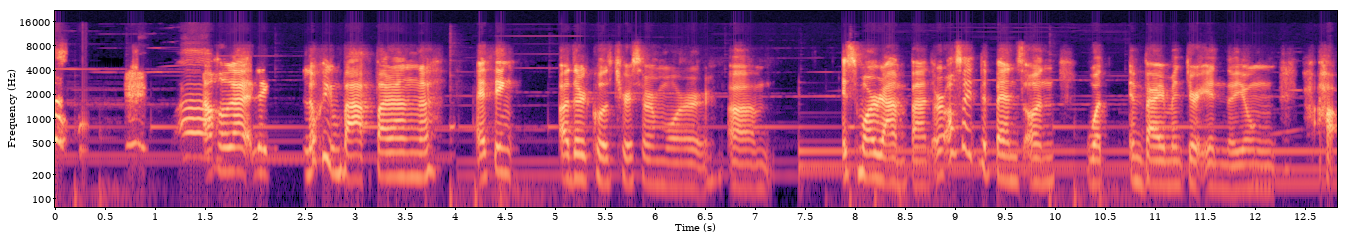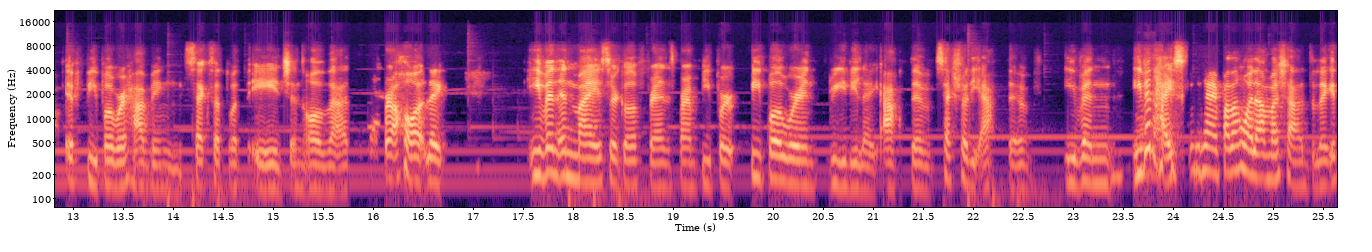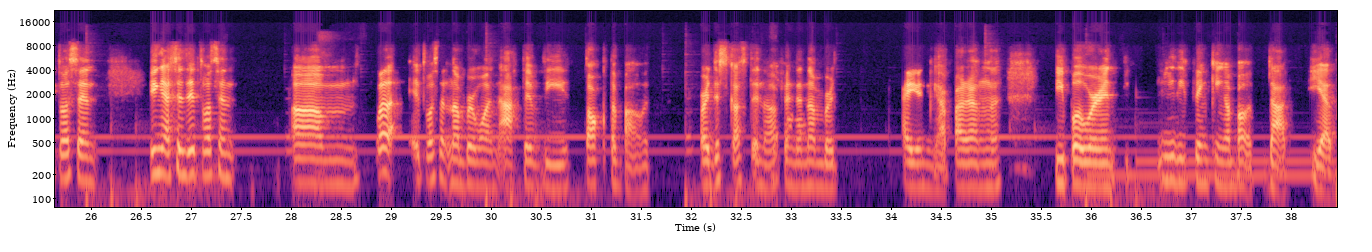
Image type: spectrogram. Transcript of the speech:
Ah, Ako nga, like, looking back, parang, I think other cultures are more, um, it's more rampant. Or also, it depends on what environment you're in, no, yung, how, if people were having sex at what age and all that. Pero ako, like, even in my circle of friends, parang people, people weren't really, like, active, sexually active. Even, even high school nga, parang wala masyado. Like, it wasn't, yun nga, since it wasn't um well it wasn't number one actively talked about or discussed enough and the number ayun nga parang people weren't really thinking about that yet.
